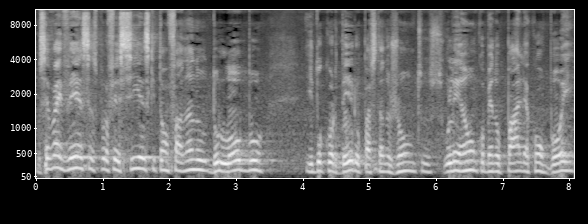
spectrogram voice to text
você vai ver essas profecias que estão falando do lobo e do cordeiro pastando juntos, o leão comendo palha com o boi.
